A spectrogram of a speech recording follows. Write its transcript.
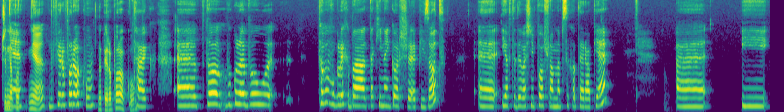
Czy Nie. po... nie? Dopiero po roku. Dopiero po roku. Tak. E, to w ogóle był. To był w ogóle chyba taki najgorszy epizod. E, ja wtedy właśnie poszłam na psychoterapię. E, I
